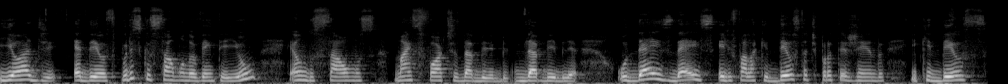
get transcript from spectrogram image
Yod é Deus, por isso que o Salmo 91 é um dos salmos mais fortes da Bíblia. O 1010, ele fala que Deus está te protegendo e que Deus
